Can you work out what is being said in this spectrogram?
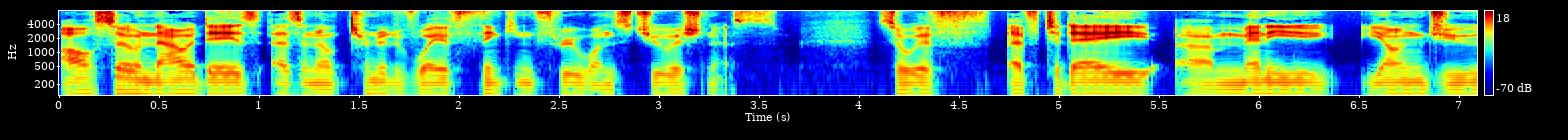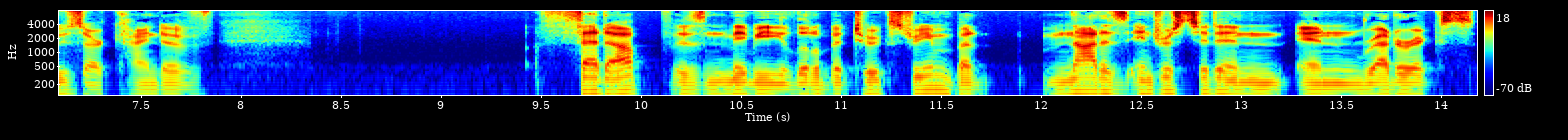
also nowadays as an alternative way of thinking through one's Jewishness. So if if today um, many young Jews are kind of fed up is maybe a little bit too extreme, but not as interested in in rhetorics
